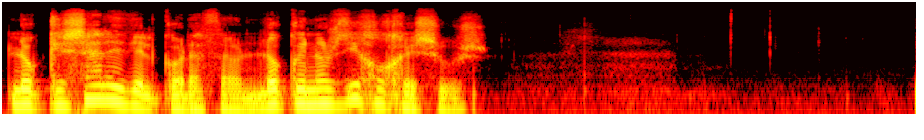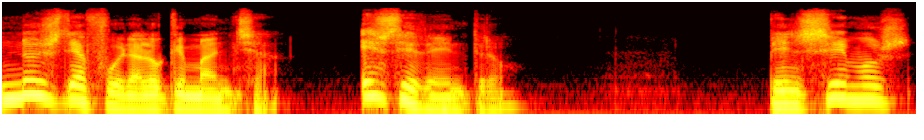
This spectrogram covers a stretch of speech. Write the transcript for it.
lo que sale del corazón, lo que nos dijo Jesús. No es de afuera lo que mancha, es de dentro. Pensemos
